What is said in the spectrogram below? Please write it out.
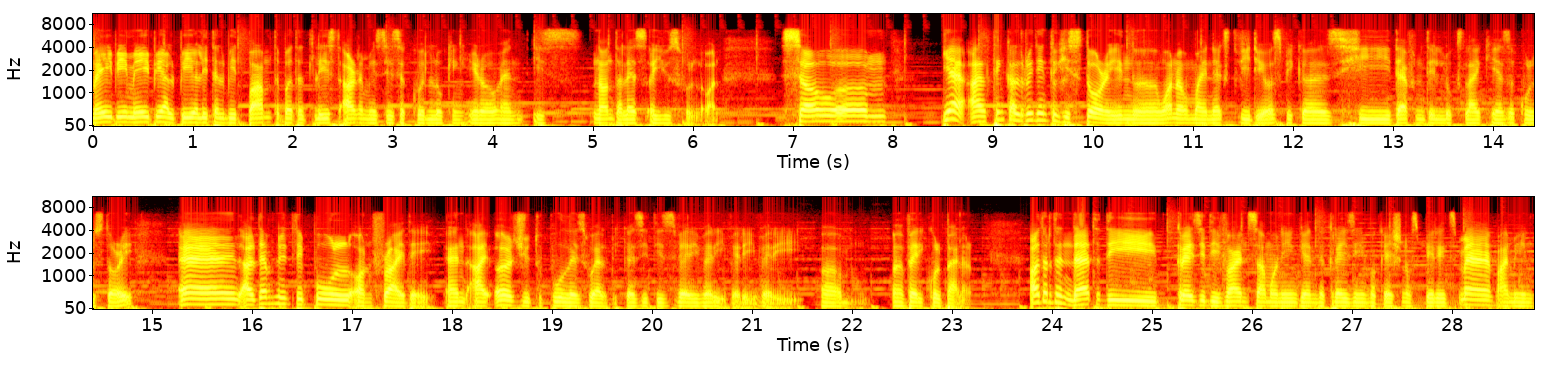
Maybe, maybe I'll be a little bit bummed, but at least Artemis is a good looking hero and is nonetheless a useful one. So, um, yeah, I think I'll read into his story in uh, one of my next videos because he definitely looks like he has a cool story. And I'll definitely pull on Friday, and I urge you to pull as well because it is very, very, very, very, um, a very cool banner. Other than that, the crazy divine summoning and the crazy invocation of spirits, man, I mean,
